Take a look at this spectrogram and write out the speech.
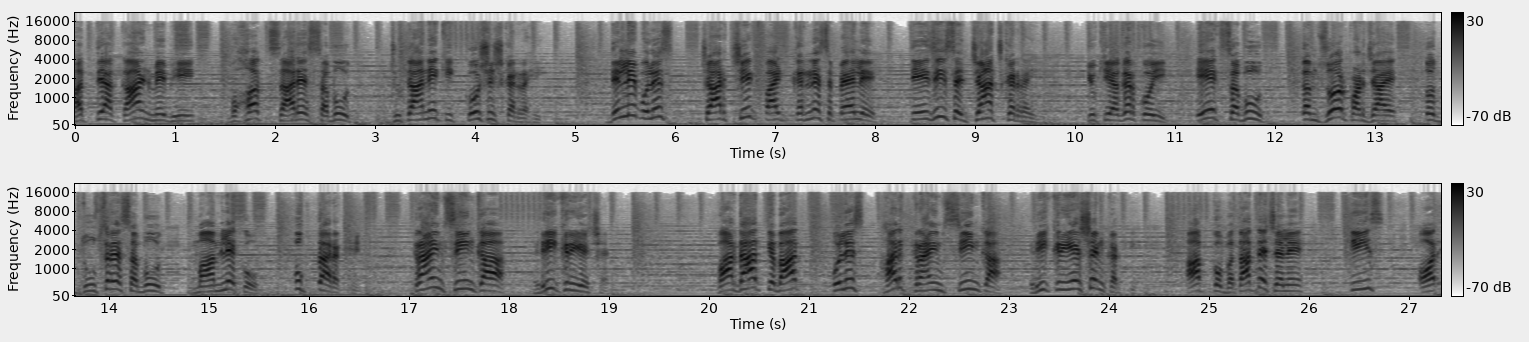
हत्याकांड में भी बहुत सारे सबूत जुटाने की कोशिश कर रही। दिल्ली पुलिस चार्जशीट फाइट करने से पहले तेज़ी से जाँच कर रही है, क्योंकि अगर कोई एक सबूत कमज़ोर पड़ जाए तो दूसरे सबूत मामले को पुख्ता रखें। क्राइम सीन का रिक्रिएशन। वारदात के बाद पुलिस हर क्राइम सीन का रिक्रिएशन करती आपको बताते चले 30 और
